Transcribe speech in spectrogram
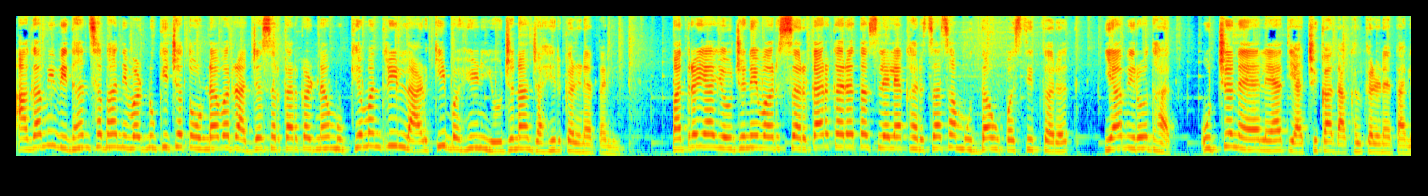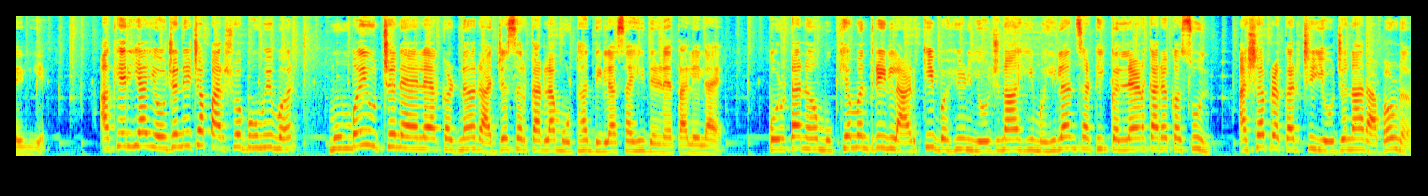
आगामी विधानसभा निवडणुकीच्या तोंडावर राज्य सरकारकडनं मुख्यमंत्री लाडकी बहीण योजना जाहीर करण्यात आली. मात्र या योजनेवर सरकार करत असलेल्या खर्चाचा मुद्दा उपस्थित करत या विरोधात उच्च न्यायालयात याचिका दाखल करण्यात आलेली आहे. अखेर या योजनेच्या पार्श्वभूमीवर मुंबई उच्च न्यायालयाकडनं राज्य सरकारला मोठा दिलासाही देण्यात आलेला आहे. कोर्टानं मुख्यमंत्री लाडकी बहीण योजना ही महिलांसाठी कल्याणकारक असून अशा प्रकारची योजना राबवणं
